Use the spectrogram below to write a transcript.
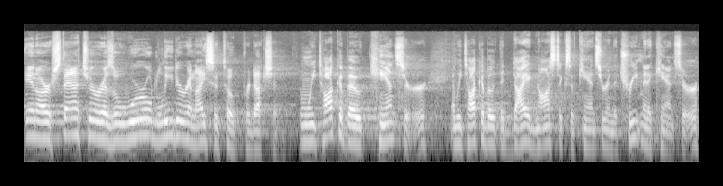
in our stature as a world leader in isotope production. When we talk about cancer and we talk about the diagnostics of cancer and the treatment of cancer,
